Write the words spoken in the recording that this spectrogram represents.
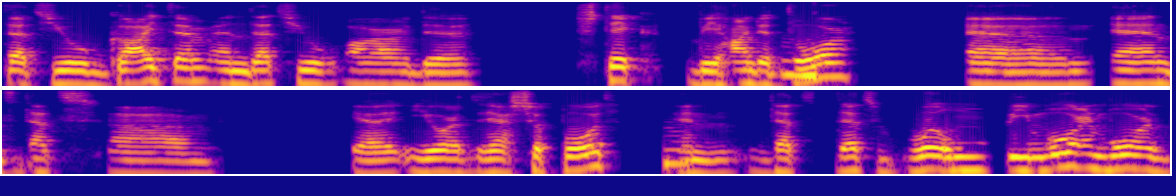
that you guide them and that you are the stick behind the Mhm. door um, and that's um, yeah you are their support Mm. and that that will be more and more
